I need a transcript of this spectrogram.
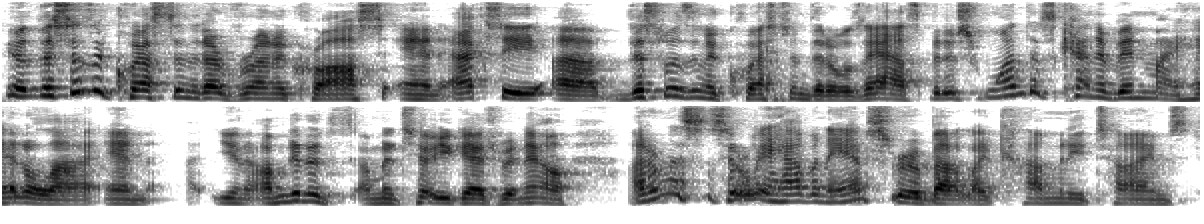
You know, this is a question that I've run across, and actually, uh, this wasn't a question that I was asked, but it's one that's kind of in my head a lot. And you know, I'm gonna I'm gonna tell you guys right now, I don't necessarily have an answer about like how many times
